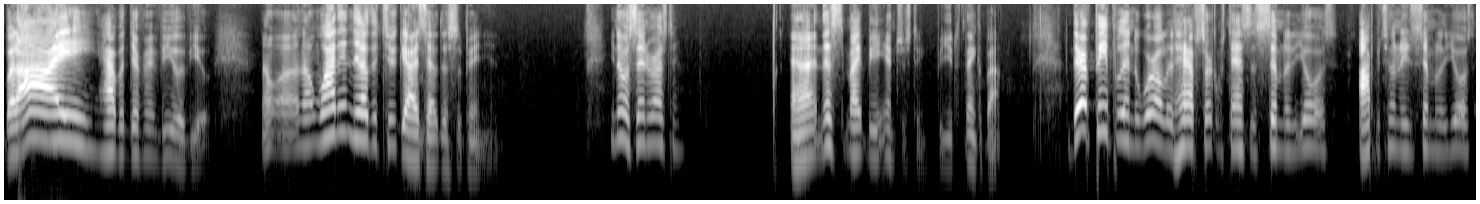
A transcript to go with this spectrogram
But I have a different view of you. Now, uh, now why didn't the other two guys have this opinion? You know what's interesting? And this might be interesting for you to think about. There are people in the world that have circumstances similar to yours, opportunities similar to yours,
